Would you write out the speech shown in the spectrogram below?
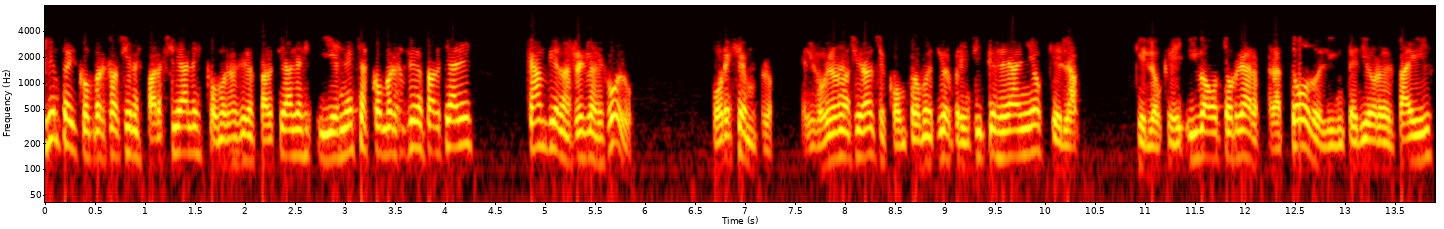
Siempre hay conversaciones parciales, conversaciones parciales, y en esas conversaciones parciales cambian las reglas de juego. Por ejemplo, el gobierno nacional se comprometió a principios de año que la que lo que iba a otorgar para todo el interior del país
